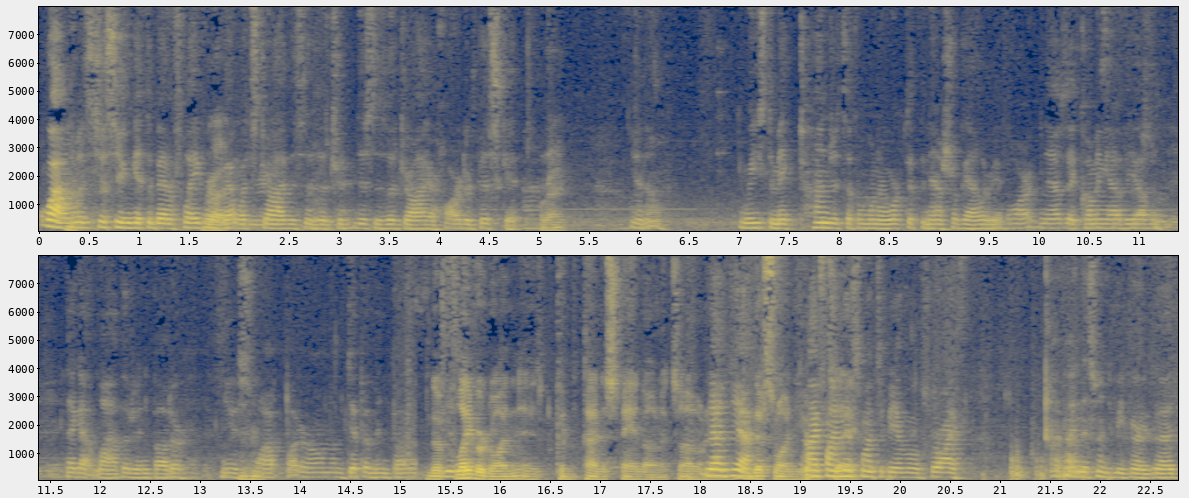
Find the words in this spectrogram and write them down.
Well, hmm. it's just you can get the better flavor Right. about what's dry. This is a tr- this is a drier, harder biscuit. Right. You know. We used to make hundreds of them when I worked at the National Gallery of Art, and as they're coming out of the oven, they got lathered in butter. You swap butter on them, dip them in butter. Mm-hmm. The This- flavored one is, can kind of stand on its own. No, yeah. This one, you I find say- this one to be a little dry. I find this one to be very good.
